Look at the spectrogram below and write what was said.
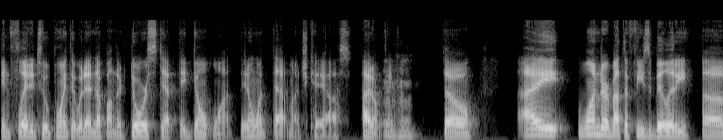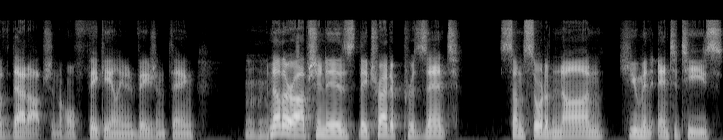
inflated to a point that would end up on their doorstep, they don't want. They don't want that much chaos, I don't think. Mm-hmm. So I wonder about the feasibility of that option, the whole fake alien invasion thing. Mm-hmm. Another option is they try to present some sort of non-human entities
